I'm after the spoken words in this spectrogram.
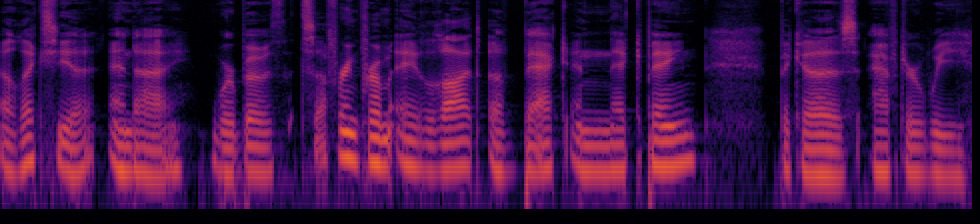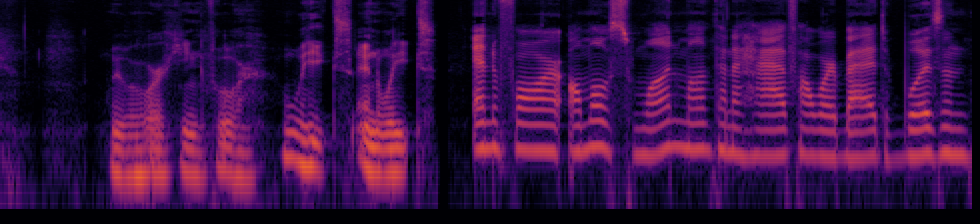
Alexia and I were both suffering from a lot of back and neck pain because after we we were working for weeks and weeks. And for almost one month and a half our bed wasn't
